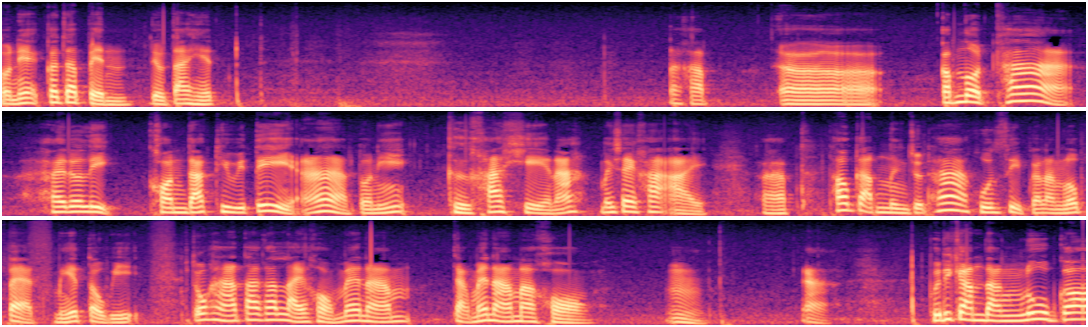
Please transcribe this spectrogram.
ตัวนี้ก็จะเป็นเดลต้า h นะครับ กำหนดค่า hydraulic conductivity อ่าตัวนี้คือค่า k นะ ไม่ใช่ค่า i นะครับเท่ากับ 1.5คูณ10กำลังลบ 8 เมตรต่อวิ จงหาอัตราการไหลของแม่น้ำจากแม่น้ำมาคลอง อืมอ่าพฤติกรรมดังรูปก็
